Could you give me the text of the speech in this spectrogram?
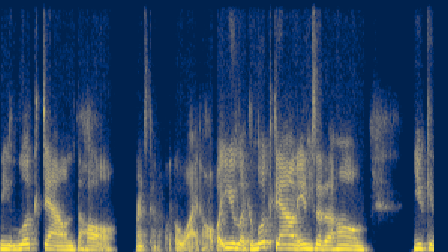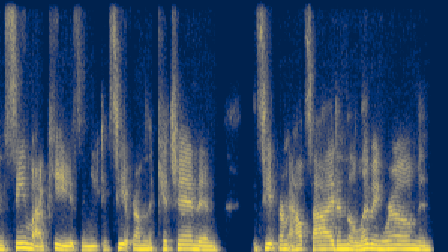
and you look down the hall or it's kind of like a wide hall but you like look down into the home you can see my piece and you can see it from the kitchen and see it from outside in the living room and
